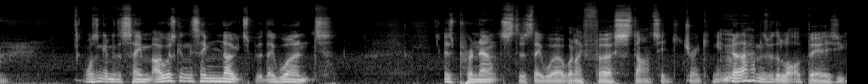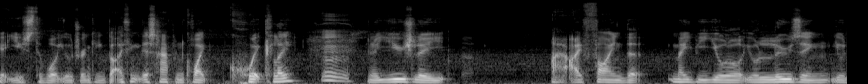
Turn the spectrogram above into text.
I wasn't getting the same. I was getting the same notes, but they weren't as pronounced as they were when I first started drinking it. You know, that Mhm. happens with a lot of beers. You get used to what you're drinking, but I think this happened quite quickly. Mm. You know, usually I, I find that maybe you're you're losing your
